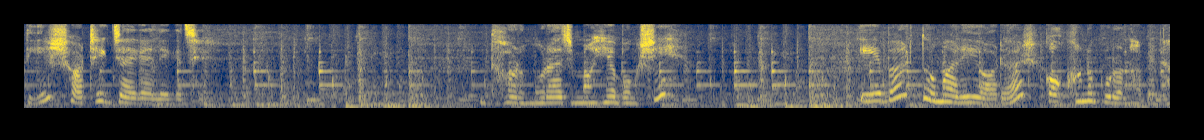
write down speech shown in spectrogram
তীর সঠিক জায়গায় লেগেছে। ধর্মরাজ মাহিয়া বংশী, এবার তোমার এই অর্ডার কখনো পূরণ হবে না।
